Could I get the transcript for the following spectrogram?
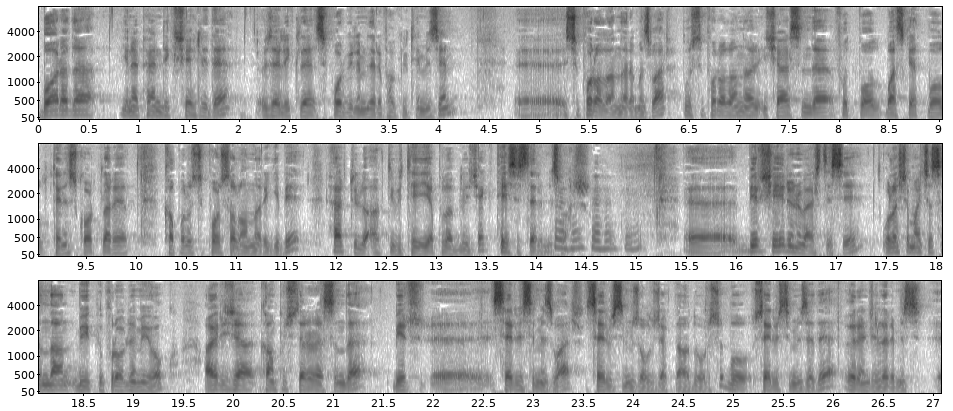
Bu arada yine Pendik Şehli'de özellikle spor bilimleri fakültemizin e, spor alanlarımız var. Bu spor alanları içerisinde futbol, basketbol, tenis kortları, kapalı spor salonları gibi her türlü aktiviteyi yapılabilecek tesislerimiz var. Ee, bir şehir üniversitesi, ulaşım açısından büyük bir problemi yok. Ayrıca kampüsler arasında bir e, servisimiz var. Servisimiz olacak daha doğrusu. Bu servisimize de öğrencilerimiz e,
